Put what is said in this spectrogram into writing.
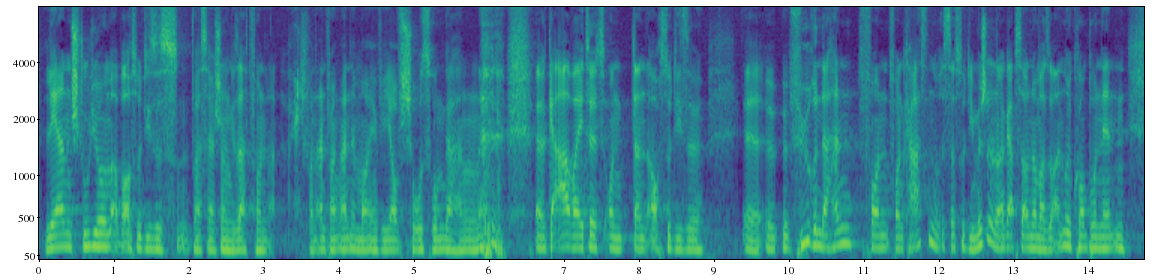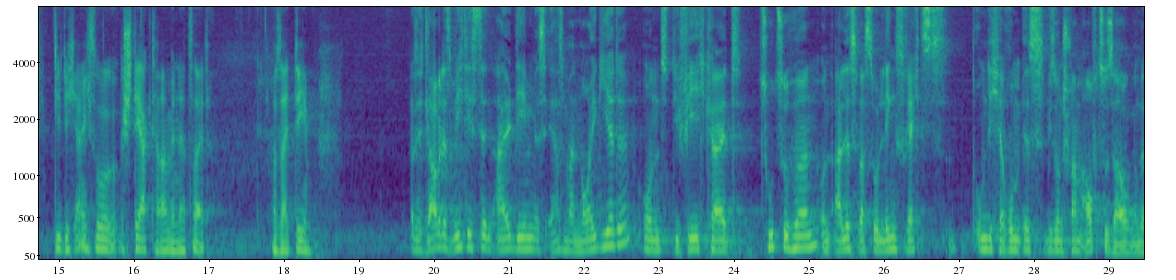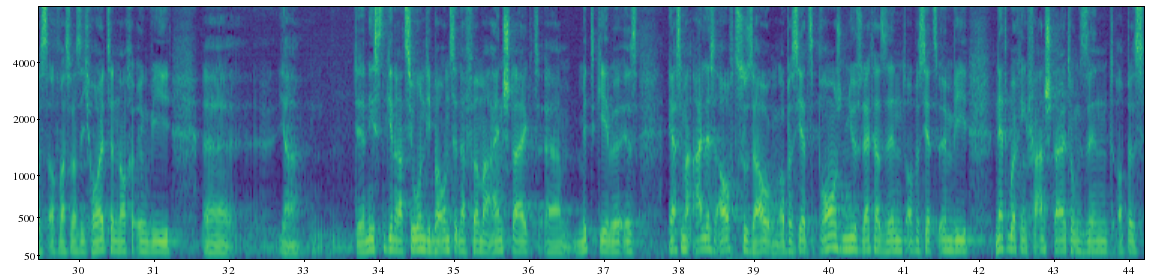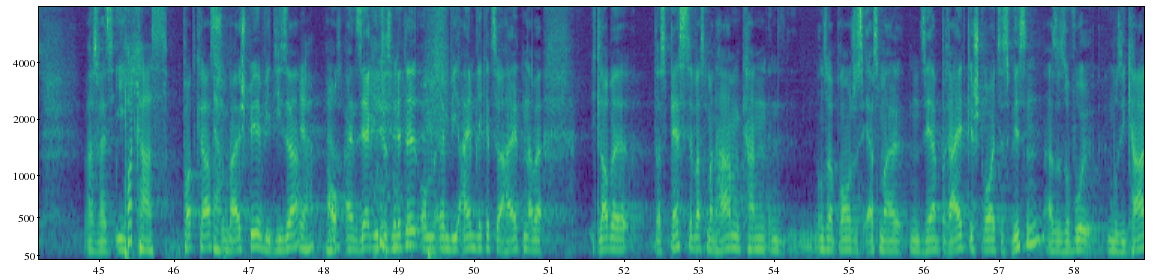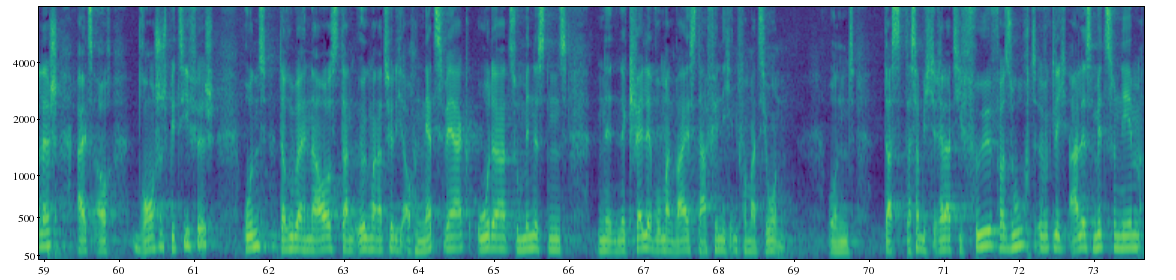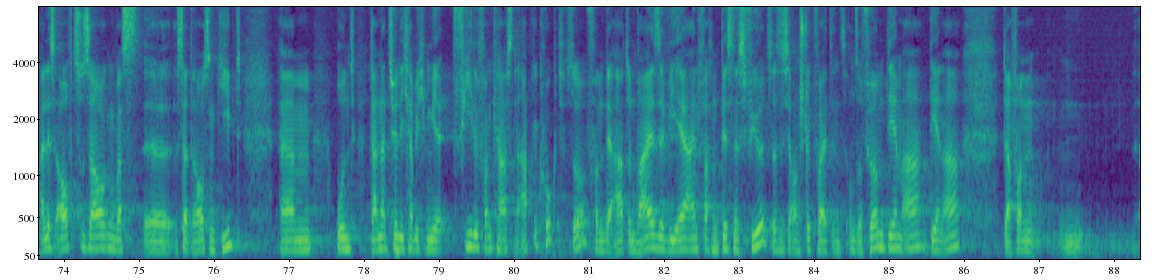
Lernen, Studium, aber auch so dieses, du hast ja schon gesagt, von, von Anfang an immer irgendwie auf Shows rumgehangen, äh, gearbeitet und dann auch so diese äh, äh, führende Hand von, von Carsten? Ist das so die Mischung? Oder gab es auch nochmal so andere Komponenten, die dich eigentlich so gestärkt haben in der Zeit? Oder seitdem? Also ich glaube, das Wichtigste in all dem ist erstmal Neugierde und die Fähigkeit zuzuhören und alles, was so links, rechts um dich herum ist, wie so ein Schwamm aufzusaugen. Und das ist auch was, was ich heute noch irgendwie äh, ja, der nächsten Generation, die bei uns in der Firma einsteigt, äh, mitgebe, ist erstmal alles aufzusaugen. Ob es jetzt Branchen-Newsletter sind, ob es jetzt irgendwie Networking-Veranstaltungen sind, ob es was weiß ich. Podcasts. Podcasts ja. zum Beispiel, wie dieser. Ja, ja. Auch ein sehr gutes Mittel, um irgendwie Einblicke zu erhalten. Aber ich glaube, das Beste, was man haben kann in unserer Branche, ist erstmal ein sehr breit gestreutes Wissen, also sowohl musikalisch als auch branchenspezifisch und darüber hinaus dann irgendwann natürlich auch ein Netzwerk oder zumindest eine, eine Quelle, wo man weiß, da finde ich Informationen. Und das, das habe ich relativ früh versucht, wirklich alles mitzunehmen, alles aufzusaugen, was äh, es da draußen gibt. Ähm, und dann natürlich habe ich mir viel von Carsten abgeguckt, so von der Art und Weise, wie er einfach ein Business führt. Das ist ja auch ein Stück weit unsere Firmen-DNA. DNA. Davon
